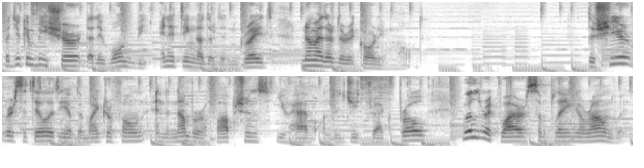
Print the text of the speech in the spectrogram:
but you can be sure that it won't be anything other than great no matter the recording mode. The sheer versatility of the microphone and the number of options you have on the G-Track Pro will require some playing around with.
